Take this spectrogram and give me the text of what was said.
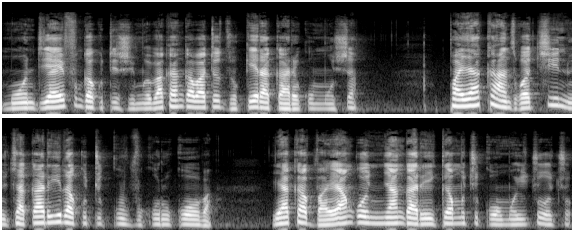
mhondi yaifunga kuti zvimwe vakanga vatodzokera kare kumusha. Payakanzwa chinhu chakarira kuti kubvu kurukova yakabva yangonyangarika muchikomo ichocho.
